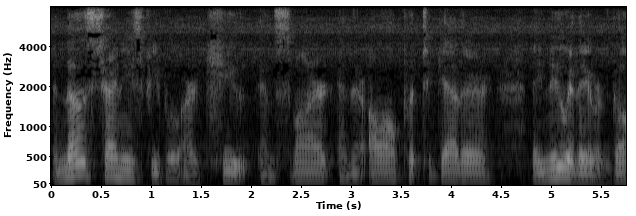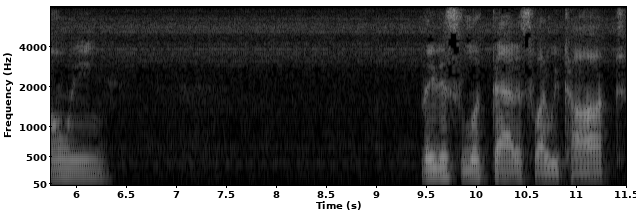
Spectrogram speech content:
And those Chinese people are cute and smart, and they're all put together. They knew where they were going. They just looked at us while we talked.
